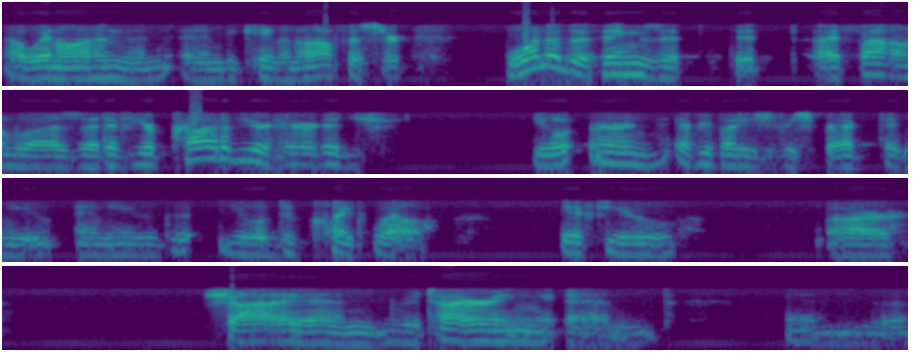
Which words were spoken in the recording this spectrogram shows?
I went on and, and became an officer. One of the things that that I found was that if you're proud of your heritage you'll earn everybody's respect and you and you you will do quite well. If you are shy and retiring and and uh,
